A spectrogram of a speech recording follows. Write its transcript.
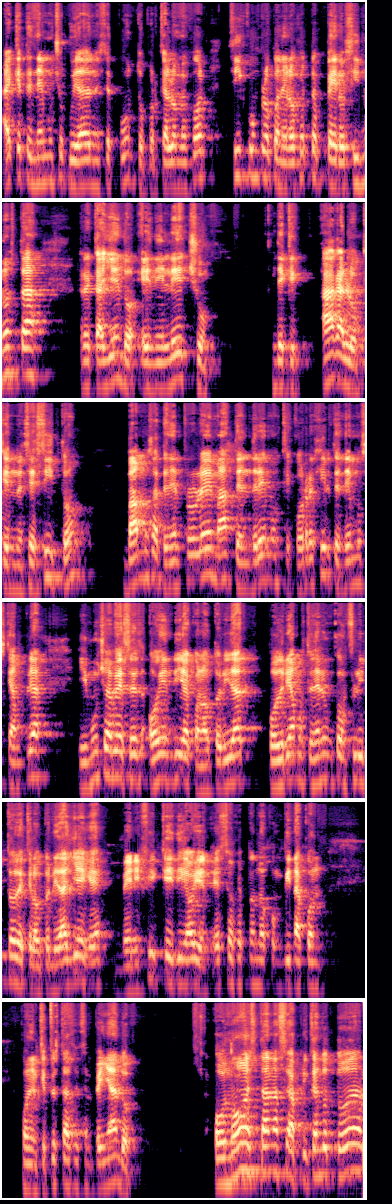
Hay que tener mucho cuidado en este punto, porque a lo mejor sí cumplo con el objeto, pero si no está recayendo en el hecho de que haga lo que necesito, vamos a tener problemas, tendremos que corregir, tendremos que ampliar. Y muchas veces hoy en día con la autoridad podríamos tener un conflicto de que la autoridad llegue, verifique y diga, oye, este objeto no combina con, con el que tú estás desempeñando. O no están aplicando todos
